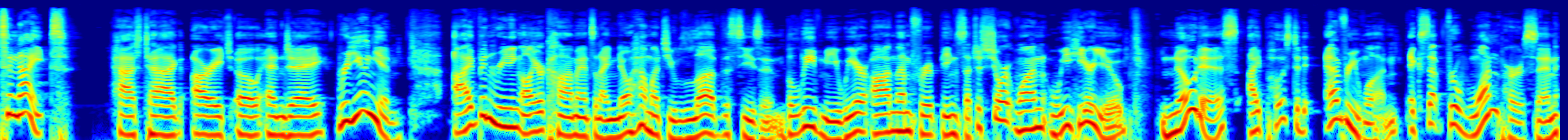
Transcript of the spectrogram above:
Tonight, hashtag RHONJ reunion. I've been reading all your comments and I know how much you love the season. Believe me, we are on them for it being such a short one. We hear you. Notice I posted everyone except for one person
